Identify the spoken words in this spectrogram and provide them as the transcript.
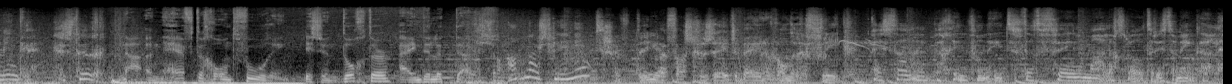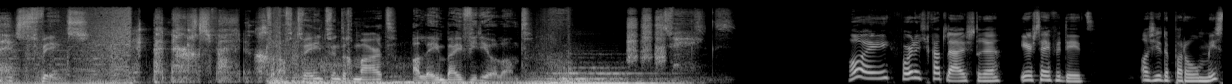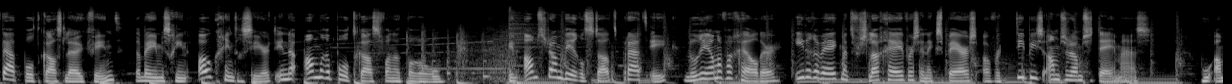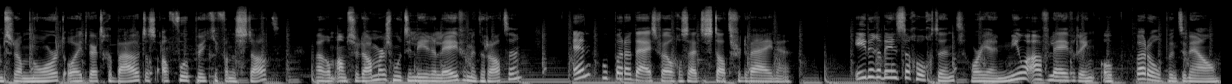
Minke is terug. Na een heftige ontvoering is hun dochter eindelijk thuis. Anders, vriend. Ze heeft drie jaar vastgezeten bij een of andere freak. Wij staan aan het begin van iets dat vele malen groter is dan Minke alleen. Sphinx. Ik ben nergens veilig. Vanaf 22 maart alleen bij Videoland. Hoi, voordat je gaat luisteren, eerst even dit. Als je de Parool Misdaad podcast leuk vindt, dan ben je misschien ook geïnteresseerd in de andere podcast van het Parool. In Amsterdam Wereldstad praat ik, Lorianne van Gelder, iedere week met verslaggevers en experts over typisch Amsterdamse thema's. Hoe Amsterdam-Noord ooit werd gebouwd als afvoerputje van de stad, waarom Amsterdammers moeten leren leven met ratten en hoe paradijsvogels uit de stad verdwijnen. Iedere dinsdagochtend hoor je een nieuwe aflevering op parool.nl.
